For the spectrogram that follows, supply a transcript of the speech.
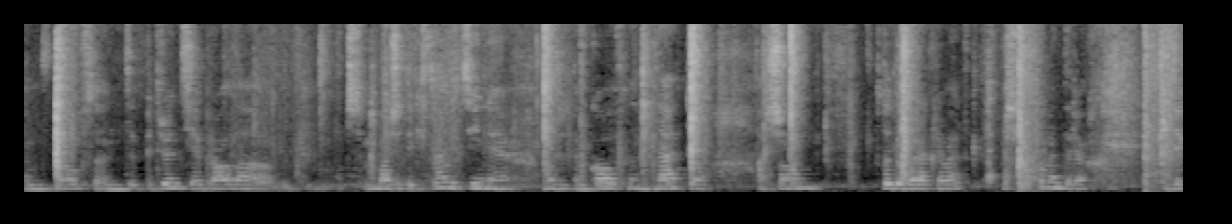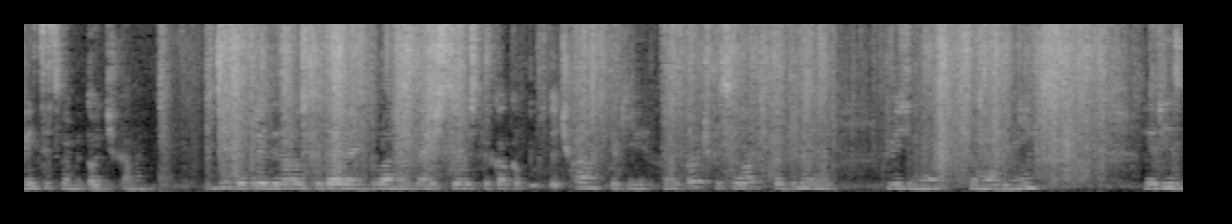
там з Kaufland, в підтримці я брала може такі самі ціни, може там Kaufland, Netto, Ашан. Хто добере креветки, пишіть в коментарях. Діліться своїми точками. Тоді за 3,99 була на знижці ось така капусточка, такі листочки, салатика. Думаю, візьму, чому б ні. різ,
